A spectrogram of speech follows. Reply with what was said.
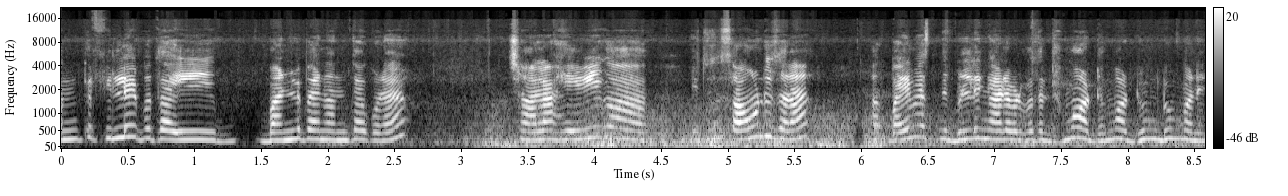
అంతా ఫిల్ అయిపోతాయి బండ్ల పైన అంతా కూడా. చాలా హెవీగా ఇది సౌండ్ సరా నాకు భయం వేస్తుంది బిల్డింగ్ ఆడబడిపోతుంది ఢమా ఢమా ఢుమ్ ఢుమ్ అని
